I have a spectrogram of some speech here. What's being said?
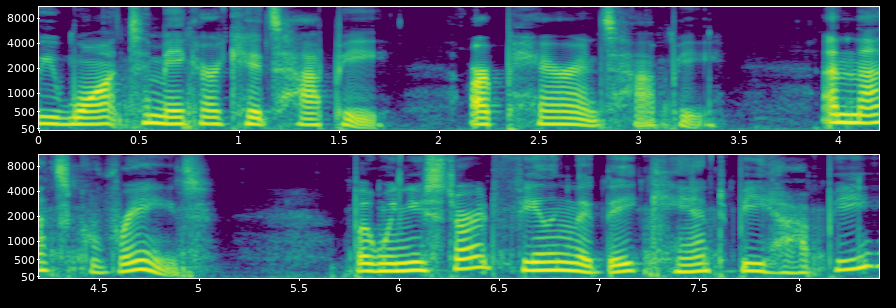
we want to make our kids happy, our parents happy, and that's great. But when you start feeling that they can't be happy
